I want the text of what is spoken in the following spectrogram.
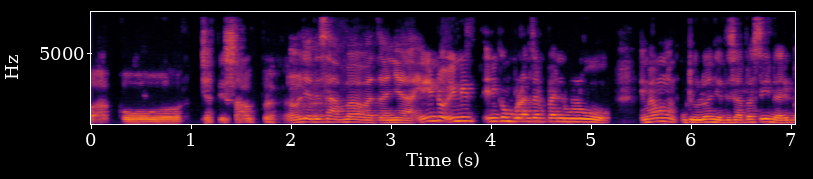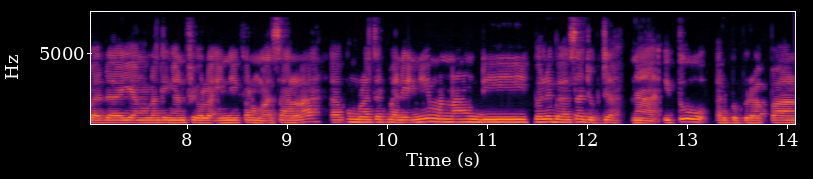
aku jati sabar. Oh jadi sabar bacanya. Ini ini ini kumpulan cerpen dulu. Memang duluan jadi sabar sih daripada yang Lengkingan Viola ini kalau nggak salah eh, kumpulan cerpen ini menang di Balai Bahasa Jogja. Nah itu ada beberapa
